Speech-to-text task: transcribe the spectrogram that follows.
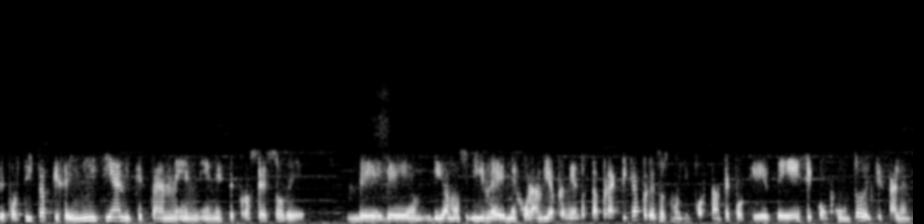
deportistas que se inician y que están en, en este proceso de, de, digamos, ir eh, mejorando y aprendiendo esta práctica, pero eso es muy importante porque es de ese conjunto del que salen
